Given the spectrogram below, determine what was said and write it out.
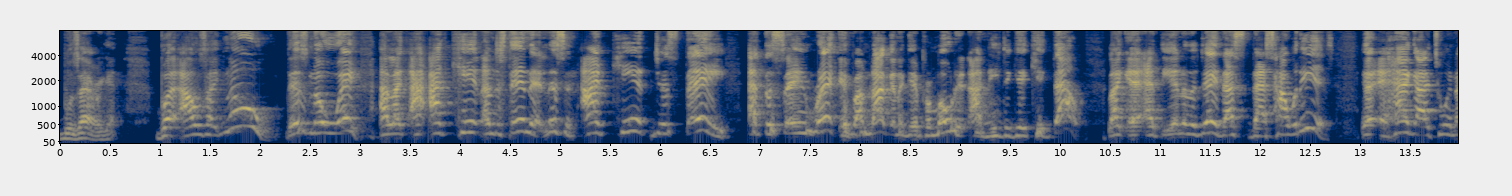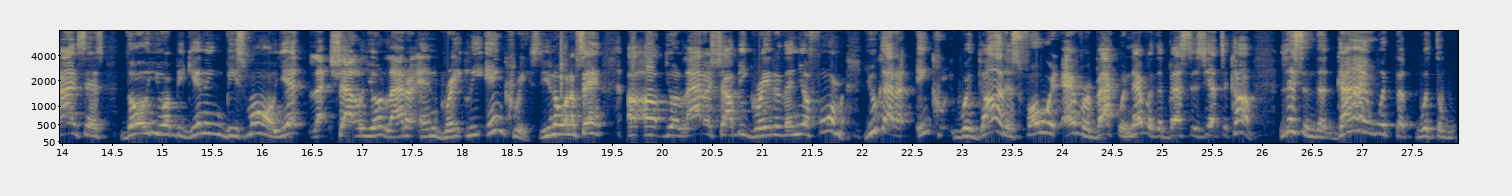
was arrogant. But I was like, no, there's no way. I like, I, I can't understand that. Listen, I can't just stay at the same rank. If I'm not to get promoted, I need to get kicked out. Like at the end of the day, that's that's how it is. Haggai 2 and 9 says, though your beginning be small, yet shall your latter end greatly increase. You know what I'm saying? Uh, uh, your latter shall be greater than your former. You got to increase with God is forward ever, backward never. The best is yet to come. Listen, the guy with the with the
